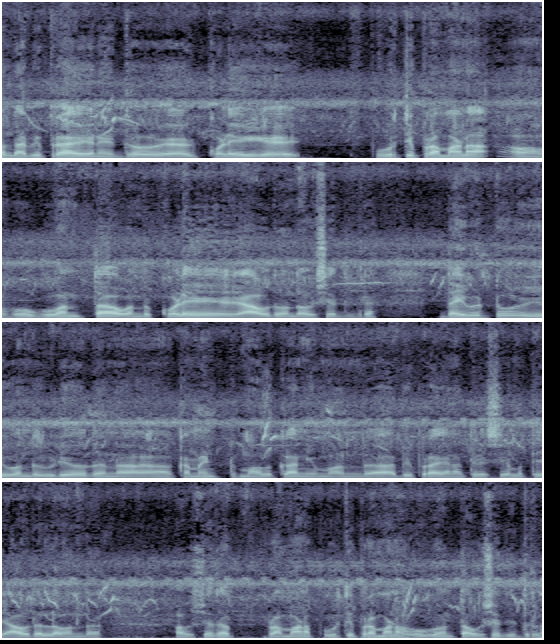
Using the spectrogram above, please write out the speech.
ಒಂದು ಅಭಿಪ್ರಾಯ ಏನಿದ್ರು ಕೊಳೆಗೆ ಪೂರ್ತಿ ಪ್ರಮಾಣ ಹೋಗುವಂಥ ಒಂದು ಕೊಳೆ ಯಾವುದೋ ಒಂದು ಔಷಧ ಇದ್ದರೆ ದಯವಿಟ್ಟು ಈ ಒಂದು ವಿಡಿಯೋದನ್ನು ಕಮೆಂಟ್ ಮೂಲಕ ನಿಮ್ಮ ಒಂದು ಅಭಿಪ್ರಾಯನ ತಿಳಿಸಿ, ಮತ್ತು ಯಾವುದೆಲ್ಲ ಒಂದು ಔಷಧ ಪ್ರಮಾಣ, ಪೂರ್ತಿ ಪ್ರಮಾಣ ಹೋಗುವಂಥ ಔಷಧ ಇದ್ರೂ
